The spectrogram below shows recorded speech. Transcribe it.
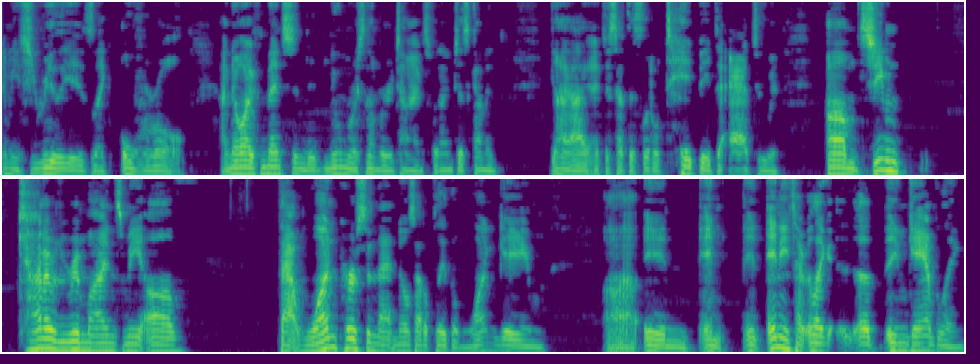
i mean she really is like overall I know I've mentioned it numerous number of times, but I'm just kind of, I, I just have this little tidbit to add to it. Um, she kind of reminds me of that one person that knows how to play the one game, uh, in in in any type like uh, in gambling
